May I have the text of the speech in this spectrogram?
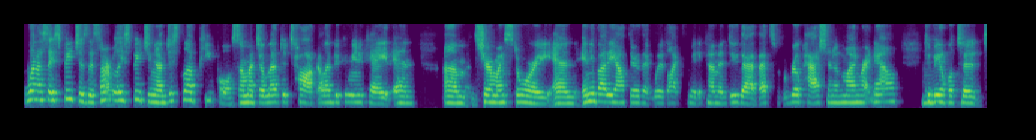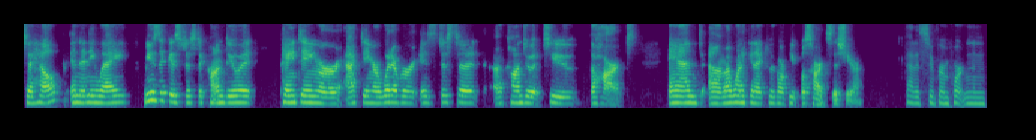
when I say speeches, it's not really speeching. I just love people so much. I love to talk. I love to communicate and um, share my story. And anybody out there that would like for me to come and do that, that's a real passion of mine right now mm-hmm. to be mm-hmm. able to to help in any way. Music is just a conduit. Painting or acting or whatever is just a, a conduit to the heart. And um, I want to connect with more people's hearts this year. That is super important. And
